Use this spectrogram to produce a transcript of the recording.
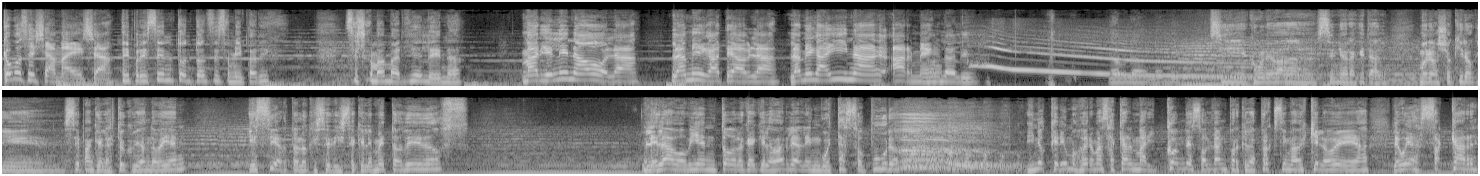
¿Cómo se llama ella? Te presento entonces a mi pareja. Se llama María Elena. María Elena, hola. La Mega te habla. La Mega Ina Armen. Háblale. Habla, háblame. Sí, ¿cómo le va, señora? ¿Qué tal? Bueno, yo quiero que sepan que la estoy cuidando bien. Y es cierto lo que se dice, que le meto dedos, le lavo bien todo lo que hay que lavarle al lengüetazo puro. Y no queremos ver más acá al maricón de Soldán porque la próxima vez que lo vea le voy a sacar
